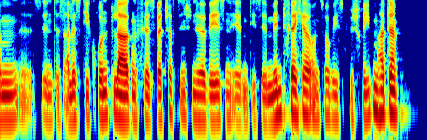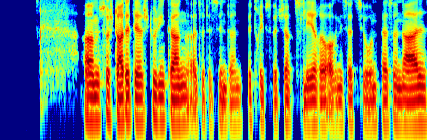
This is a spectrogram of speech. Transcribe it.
ähm, sind das alles die Grundlagen fürs Wirtschaftsingenieurwesen, eben diese MINT-Fächer und so, wie ich es beschrieben hatte. Ähm, so startet der Studiengang. Also das sind dann Betriebswirtschaftslehre, Organisation, Personal.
